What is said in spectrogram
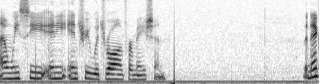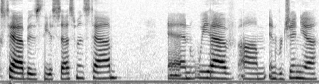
and we see any entry withdrawal information. The next tab is the assessments tab and we have um, in Virginia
